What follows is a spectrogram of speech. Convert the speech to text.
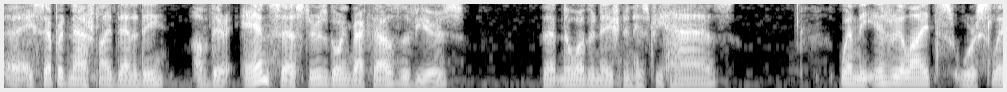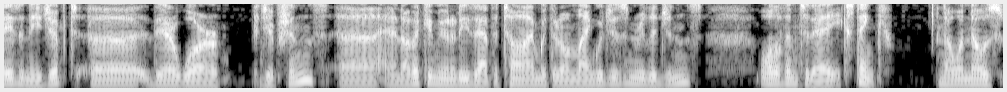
uh, a separate national identity of their ancestors going back thousands of years that no other nation in history has. When the Israelites were slaves in Egypt, uh, there were Egyptians uh, and other communities at the time with their own languages and religions, all of them today extinct. No one knows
